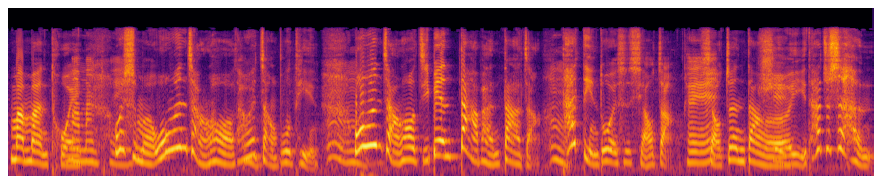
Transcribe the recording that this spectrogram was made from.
慢慢推，慢慢推。为什么？温温涨后它会涨不停？嗯。温温涨后，即便大盘大涨，它顶多也是小涨、小震荡而已，它就是很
